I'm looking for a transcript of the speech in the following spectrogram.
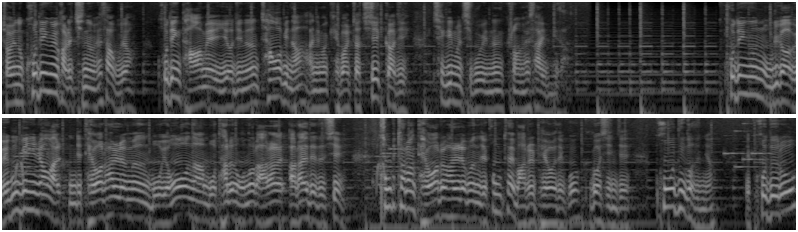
저희는 코딩을 가르치는 회사고요. 코딩 다음에 이어지는 창업이나 아니면 개발자 취직까지 책임을 지고 있는 그런 회사입니다. 코딩은 우리가 외국인이랑 알- 이제 대화를 하려면 뭐 영어나 뭐 다른 언어를 알아, 알아야 되듯이 컴퓨터랑 대화를 하려면 이제 컴퓨터의 말을 배워야 되고 그것이 이제 코드거든요. 네, 코드로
